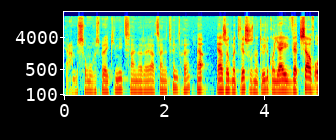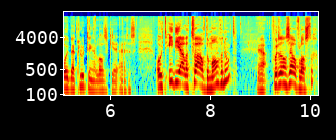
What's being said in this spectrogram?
Ja, met sommigen spreek je niet. Zijn er, ja, het zijn er twintig, hè? Ja. ja, dat is ook met wissels natuurlijk. Want jij werd zelf ooit bij Kloetingen, las ik je ergens, ooit ideale twaalfde man genoemd. Ja. Vond je dat dan zelf lastig?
